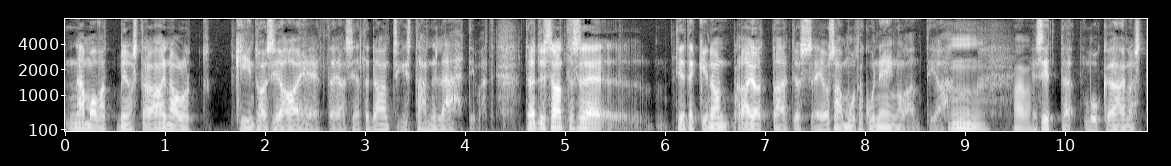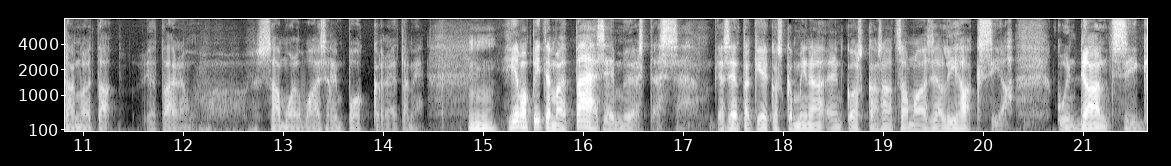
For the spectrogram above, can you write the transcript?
nämä ovat minusta aina ollut kiintoisia aiheita ja sieltä Danzigistahan ne lähtivät. Täytyy sanoa, että se tietenkin on rajoittaa, että jos ei osaa muuta kuin englantia Mm, aivan. ja sitten lukee ainoastaan noita jotain Samuel Weiserin pokkareita, niin Mm. hieman pitemmälle pääsee myös tässä. Ja sen takia, koska minä en koskaan saanut samanlaisia lihaksia kuin Danzig,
